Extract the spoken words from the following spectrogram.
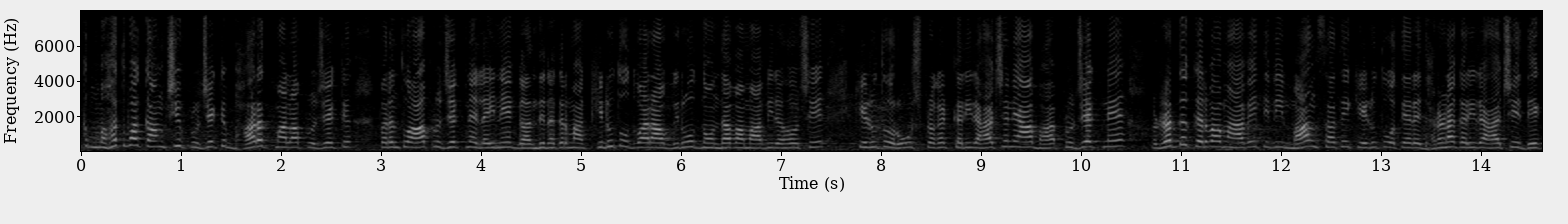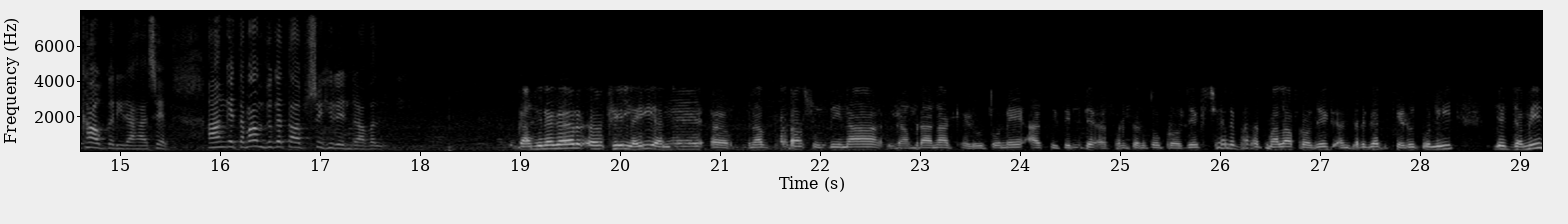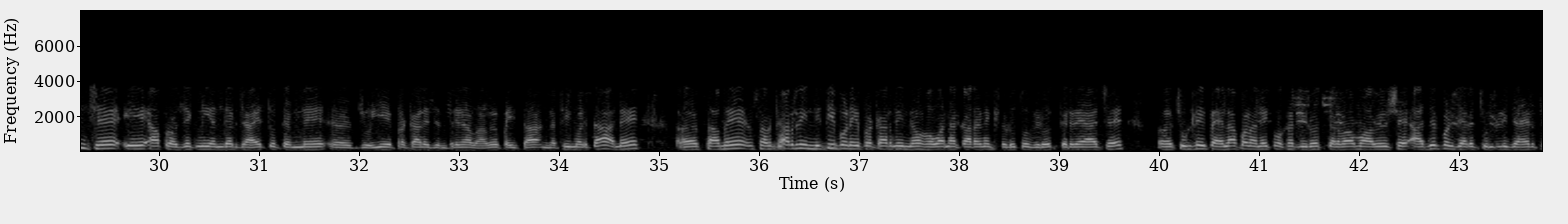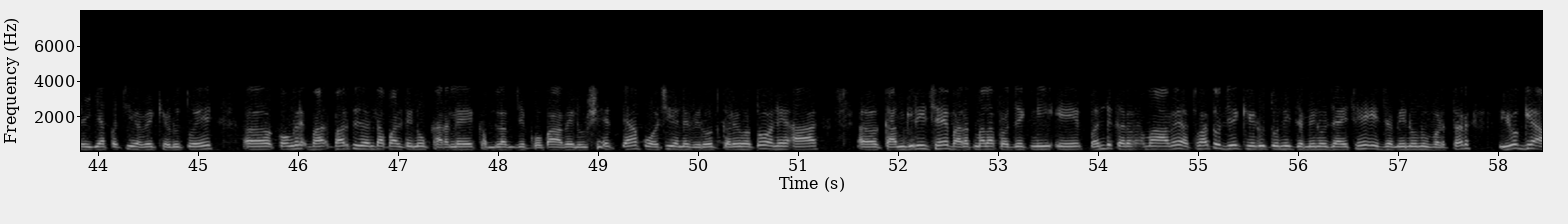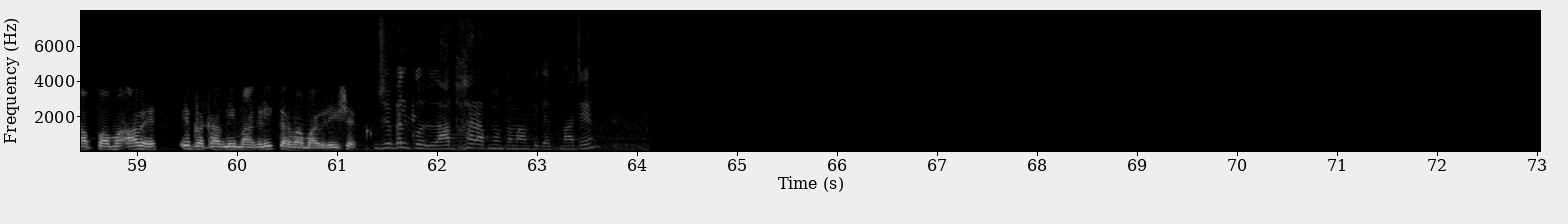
એક મહત્વાકાંક્ષી project, Bharatmala project. પરંતુ આ પ્રોજેક્ટને લઈને ગાંધીનગરમાં ખેડૂતો દ્વારા વિરોધ નોંધાવવામાં આવી રહ્યો છે. ખેડૂતો રોષ પ્રગટ કરી રહ્યા છે અને આ પ્રોજેક્ટને રદ કરવામાં આવે તેવી માંગ સાથે ખેડૂતો અત્યારે ધરણા કરી રહ્યા છે, દેખાવ કરી રહ્યા છે. આ અંગે તમામ વિગત આપશે હિરેન રાવલ. ગાંધીનગરથી લઈ અને બનાસકાંઠા સુધીના ગામડાના ખેડૂતોને આ સીધી રીતે અસર કરતો પ્રોજેક્ટ છે અને ભારતમાલા પ્રોજેક્ટ અંતર્ગત ખેડૂતોની જે જમીન છે એ આ પ્રોજેક્ટની અંદર જાય તો તેમને જોઈએ એ પ્રકારે જંત્રીના ભાવે પૈસા નથી મળતા અને સામે સરકારની નીતિ પણ એ પ્રકારની ન હોવાના કારણે ખેડૂતો વિરોધ કરી રહ્યા છે. ચૂંટણી પહેલા પણ અનેક વખત વિરોધ કરવામાં આવ્યો છે. આજે પણ જ્યારે ચૂંટણી જાહેર થઈ ગયા પછી હવે ખેડૂતોએ કોંગ્રેસ ભારતીય જનતા પાર્ટીનું કાર્યાલય કમલમ જે કોબા આવેલું છે ત્યાં પહોંચી અને વિરોધ કર્યો હતો અને આ કામગીરી છે ભારતમાલા પ્રોજેક્ટની એ બંધ કરવામાં આવે અથવા તો જે ખેડૂતોની જમીનો જાય છે એ જમીનોનું વળતર યોગ્ય આપવામાં આવે એ પ્રકારની માંગણી કરવામાં આવી રહી છે. જી, બિલકુલ. આભાર આપનો તમામ વિગત માટે.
